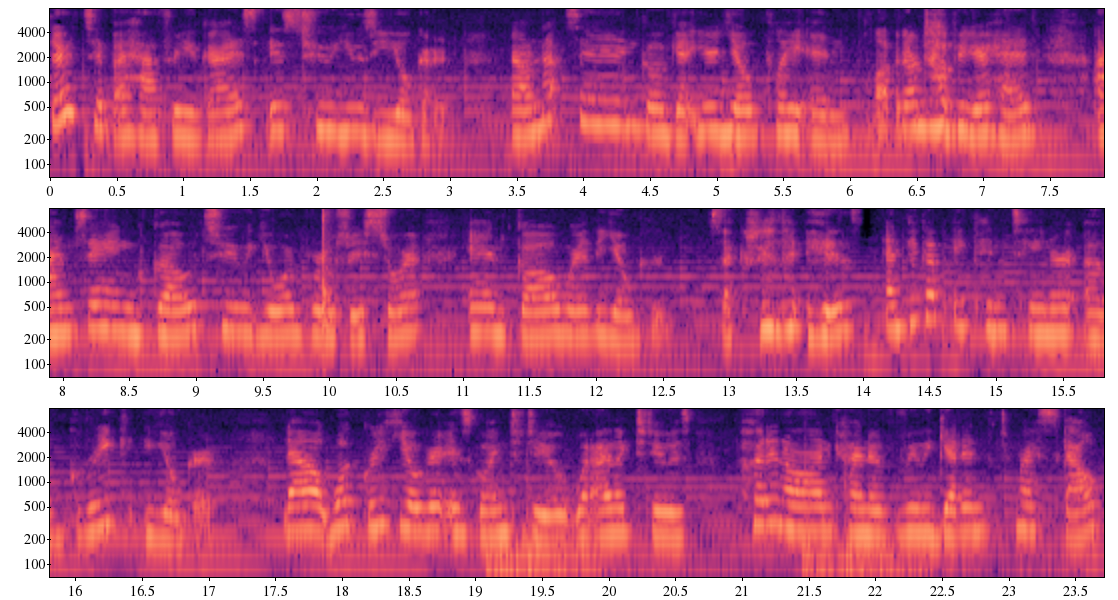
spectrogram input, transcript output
third tip I have for you guys is to use yogurt. Now I'm not saying go get your yogurt plate and plop it on top of your head. I'm saying go to your grocery store and go where the yogurt section is and pick up a container of Greek yogurt. Now what Greek yogurt is going to do, what I like to do is put it on, kind of really get into my scalp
